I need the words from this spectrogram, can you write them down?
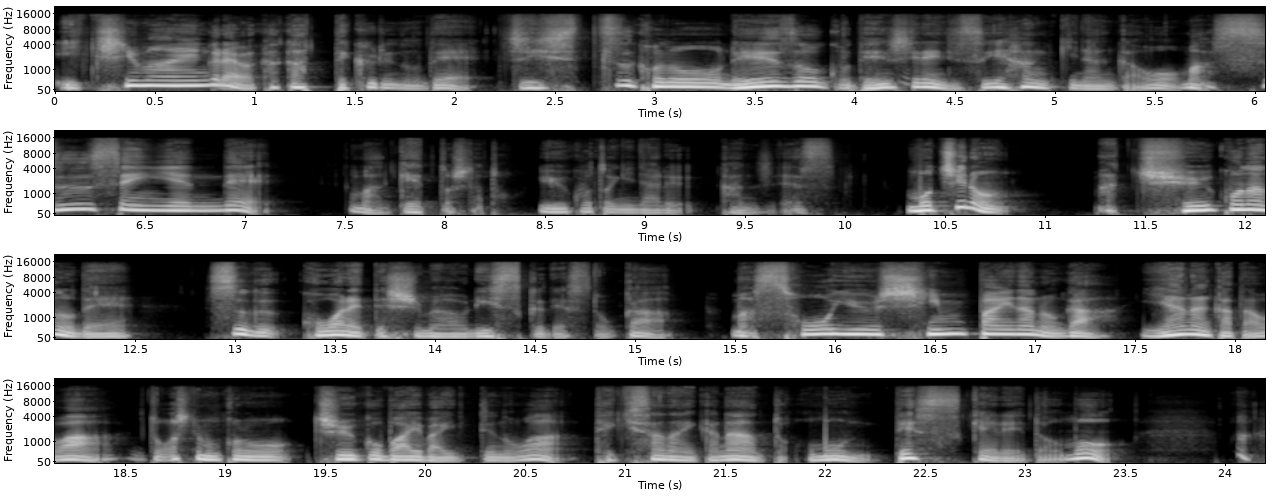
1万円ぐらいはかかってくるので、実質この冷蔵庫、電子レンジ、炊飯器なんかを、まあ数千円で、まあゲットしたということになる感じです。もちろん、まあ中古なので、すぐ壊れてしまうリスクですとか、まあそういう心配なのが嫌な方は、どうしてもこの中古売買っていうのは適さないかなと思うんですけれども、まあ、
